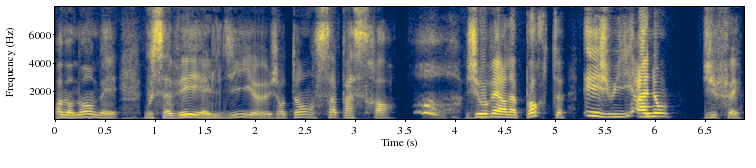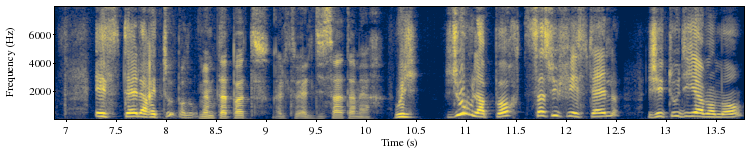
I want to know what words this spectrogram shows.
Oh maman, mais vous savez, elle dit, euh, j'entends, ça passera. Oh, j'ai ouvert la porte et je lui dis, ah non, j'ai fait. Estelle, arrête tout, pardon. Même ta pote, elle, te- elle dit ça à ta mère. Oui, j'ouvre la porte, ça suffit Estelle, j'ai tout dit à maman,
